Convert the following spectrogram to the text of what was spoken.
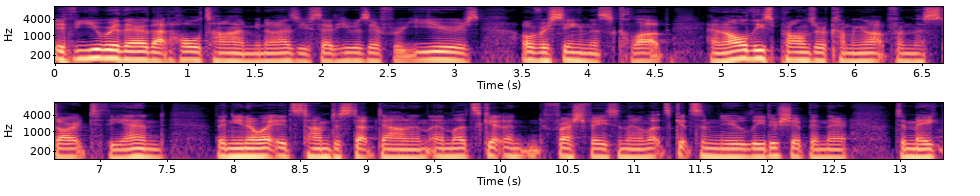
if you were there that whole time, you know, as you said, he was there for years overseeing this club and all these problems were coming up from the start to the end then you know what? It's time to step down and, and let's get a fresh face in there and let's get some new leadership in there to make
